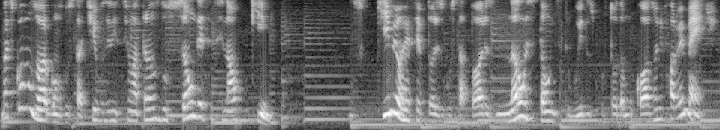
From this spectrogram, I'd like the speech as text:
Mas como os órgãos gustativos iniciam a transdução desse sinal químico? Os quimiorreceptores gustatórios não estão distribuídos por toda a mucosa uniformemente.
